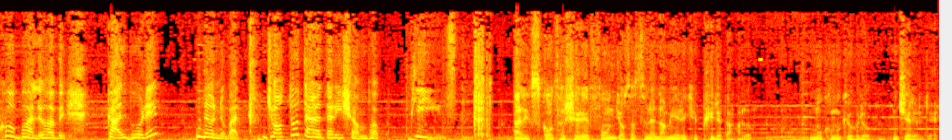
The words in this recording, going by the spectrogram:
খুব ভালো হবে। কাল ভোরে ধন্যবাদ। যত তাড়াতাড়ি সম্ভব প্লিজ। অ্যালেক্স কথা সেরে ফোন যথাস্থানে নামিয়ে রেখে ফিরে তাকালো। মুখোমুখি হলো জেরাল্ডের।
